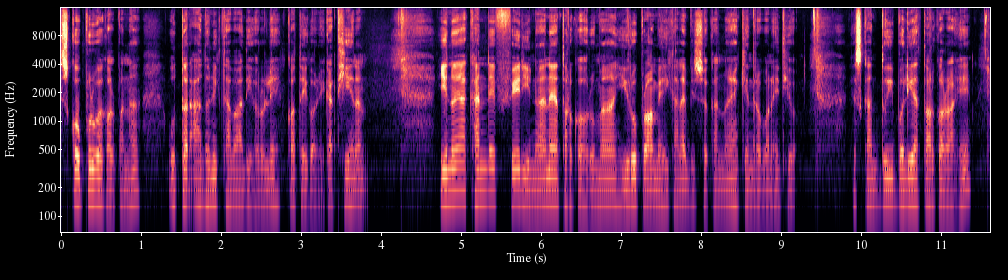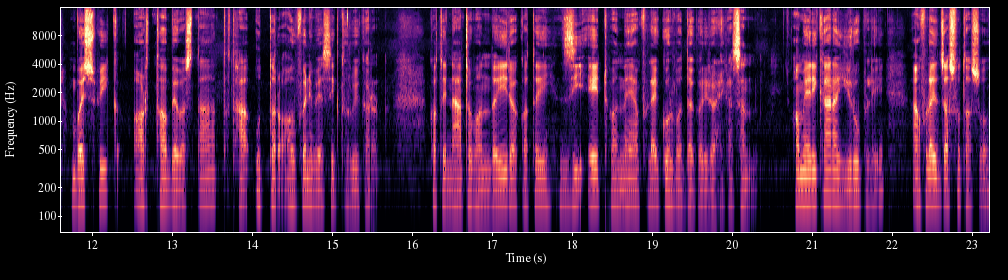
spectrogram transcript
यसको पूर्वकल्पना उत्तर आधुनिकतावादीहरूले कतै गरेका थिएनन्। यी नयाँ खानले फेरि नयाँ नयाँ तर्कहरूमा युरोप र अमेरिकालाई विश्वका नयाँ केन्द्र बनाइथ्यो यसका दुई बलिया तर्क रहे वैश्विक अर्थव्यवस्था तथा उत्तर औपनिवेशिक ध्रुवीकरण। कतै नाटो भन्दै र कतै जी एट भन्दै आफूलाई गोलबद्ध गरिरहेका छन्। अमेरिका र युरोपले आफूलाई जसोतसो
